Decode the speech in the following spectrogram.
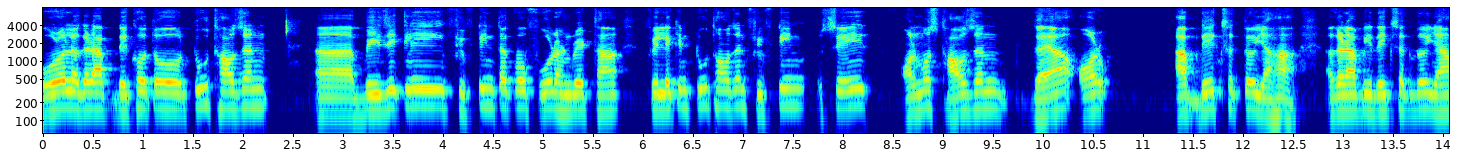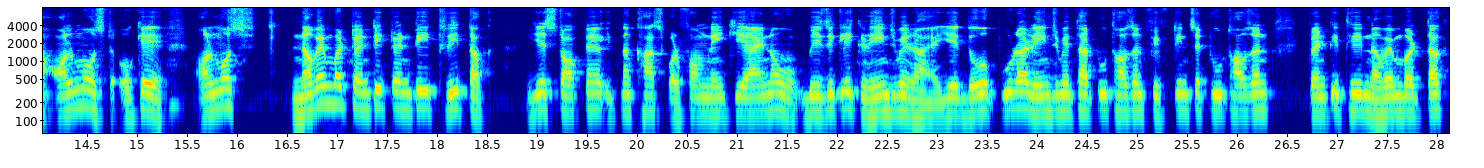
ओवरऑल अगर आप देखो तो 2000 बेसिकली uh, 15 तक वो 400 था। फिर लेकिन 2015 से ऑलमोस्ट थाउज़ेंड गया और आप देख सकते हो यहाँ अगर आप ये देख सकते हो यहाँ ऑलमोस्ट ओके ऑलमोस्ट नवंबर 2023 तक ये स्टॉक ने इतना खास परफॉर्म नहीं किया। है नो बेसिकली एक रेंज में रहा है। ये दो पूरा रेंज में था 2015 से 2023 नवंबर तक।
